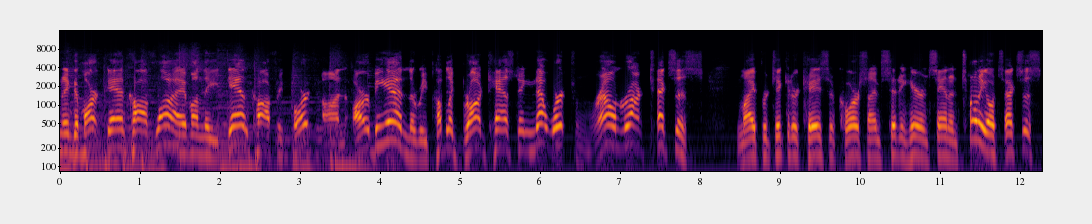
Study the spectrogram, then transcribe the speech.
Listening to Mark Dankof live on the Dankof Report on RBN, the Republic Broadcasting Network from Round Rock, Texas. In my particular case, of course, I'm sitting here in San Antonio, Texas,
